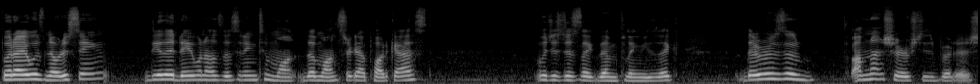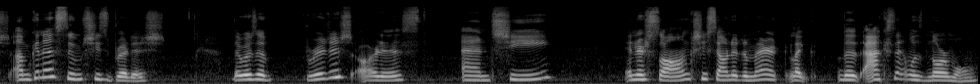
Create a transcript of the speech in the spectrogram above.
but I was noticing the other day when I was listening to Mon- the Monster Guy podcast, which is just like them playing music. There was a I'm not sure if she's British. I'm gonna assume she's British. There was a British artist, and she, in her song, she sounded American. Like the accent was normal,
